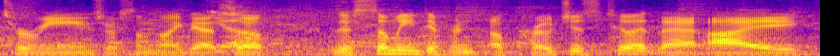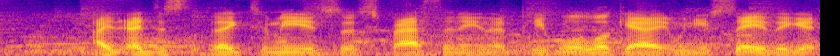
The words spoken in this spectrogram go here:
terrines or something like that. Yep. So there's so many different approaches to it that I. I, I just like to me it's just fascinating that people look at it when you say it, they get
